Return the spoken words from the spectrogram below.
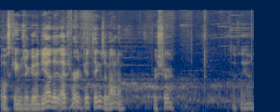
Both games are good. Yeah, they, I've heard good things about them, for sure. Definitely have.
